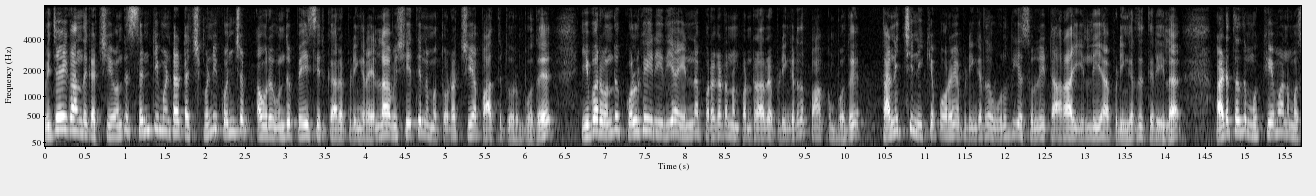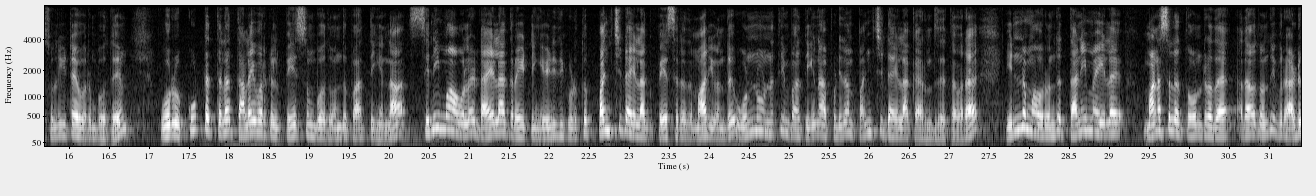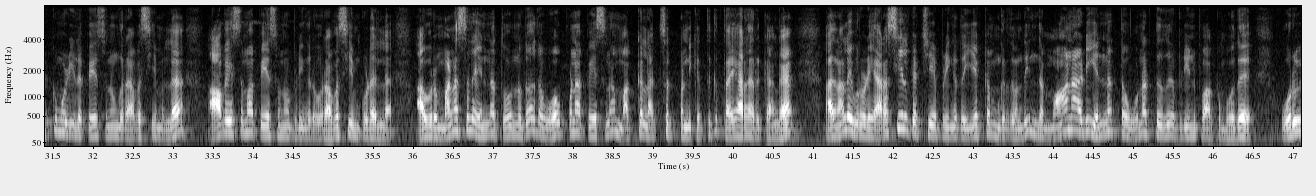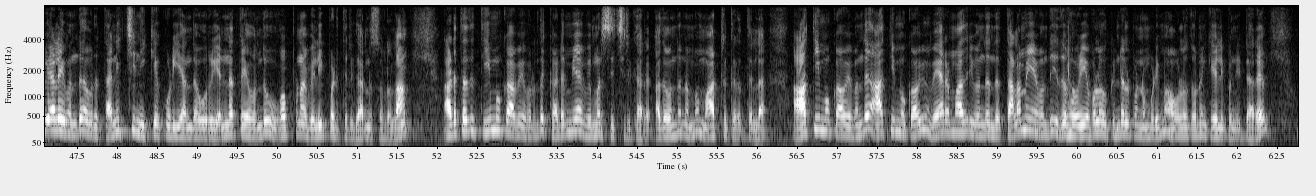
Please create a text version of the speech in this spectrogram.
விஜயகாந்த் கட்சியை வந்து சென்டிமெண்ட்டாக டச் பண்ணி கொஞ்சம் அவர் வந்து பேசியிருக்காரு அப்படிங்கிற எல்லா விஷயத்தையும் நம்ம தொடர்ச்சியாக பார்த்துட்டு வரும்போது இவர் வந்து கொள்கை ரீதியாக என்ன பிரகடனம் பண்ணுறாரு அப்படிங்கிறத பார்க்கும்போது தனித்து நிற்க போகிறேன் அப்படிங்கிறத உறுதியாக சொல்லிட்டாரா இல்லையா அப்படிங்கிறது தெரியல. அடுத்தது முக்கியமாக நம்ம சொல்லிக்கிட்டே வரும்போது ஒரு கூட்டத்தில் தலைவர்கள் பேசும்போது வந்து பார்த்திங்கன்னா சினிமாவில் டயலாக் ரைட்டிங் எழுதி கொடுத்து பஞ்ச் டயலாக் பேசுகிறது மாதிரி வந்து ஒன்று ஒன்றுத்தையும் பார்த்தீங்கன்னா அப்படி தான் பஞ்ச் டைலாக்காக இருந்ததே தவிர இன்னும் அவர் வந்து தனிமையில் மனசில் தோன்றதை அதாவது வந்து இவர் அடுக்குமொழியில் பேசணுங்கிற அவசியம் இல்லை ஆவேசமாக பேசணும் அப்படிங்கிற ஒரு அவசியம் கூட இல்லை. அவர் மனசில் என்ன தோணுதோ அதை ஓப்பனாக பேசினா மக்கள் அக்செப்ட் பண்ணிக்கிறதுக்கு தயாராக இருக்காங்க. அதனால் இவருடைய அரசியல் கட்சி அப்படிங்கிறது இயக்கம்ங்கிறது வந்து இந்த மாநாடு எண்ணத்தை உணர்த்துது அப்படின்னு பார்க்கும்போது ஒருவேளை வந்து அவர் தனிச்சு நிற்கக்கூடிய அந்த ஒரு எண்ணத்தை வந்து ஓப்பனாக வெளிப்படுத்தியிருக்காருன்னு சொல்லலாம். அடுத்தது திமுகவை வந்து கடுமையாக விமர்சிச்சிருக்காரு. அதை வந்து நம்ம மாற்று கருத்து இல்லை. அதிமுகவை வந்து அதிமுகவையும் வேறு மாதிரி வந்து இந்த தலைமையை வந்து இதில் எவ்வளவு கிண்டல் பண்ண முடியுமோ அவ்வளோ தூரம் கேள்வி பண்ணிட்டாரு.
